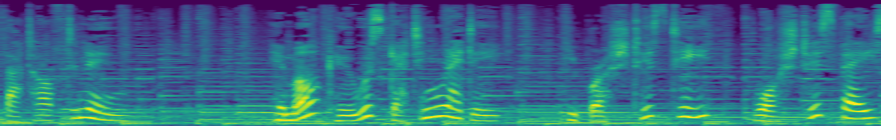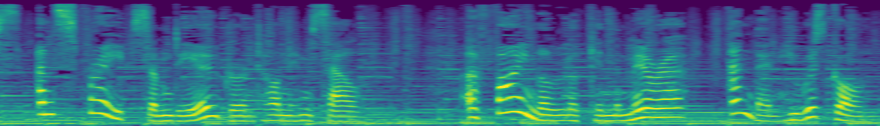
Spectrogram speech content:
that afternoon. Himakoo was getting ready he brushed his teeth, washed his face, and sprayed some deodorant on himself. A final look in the mirror, and then he was gone.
